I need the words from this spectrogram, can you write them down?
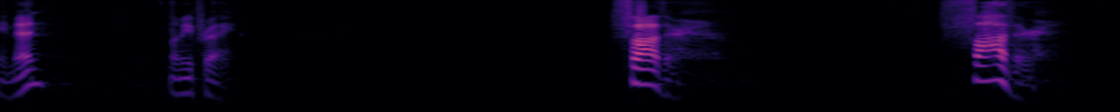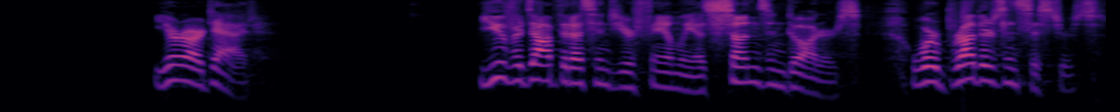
Amen? Let me pray. Father, Father, you're our dad. You've adopted us into your family as sons and daughters. We're brothers and sisters.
